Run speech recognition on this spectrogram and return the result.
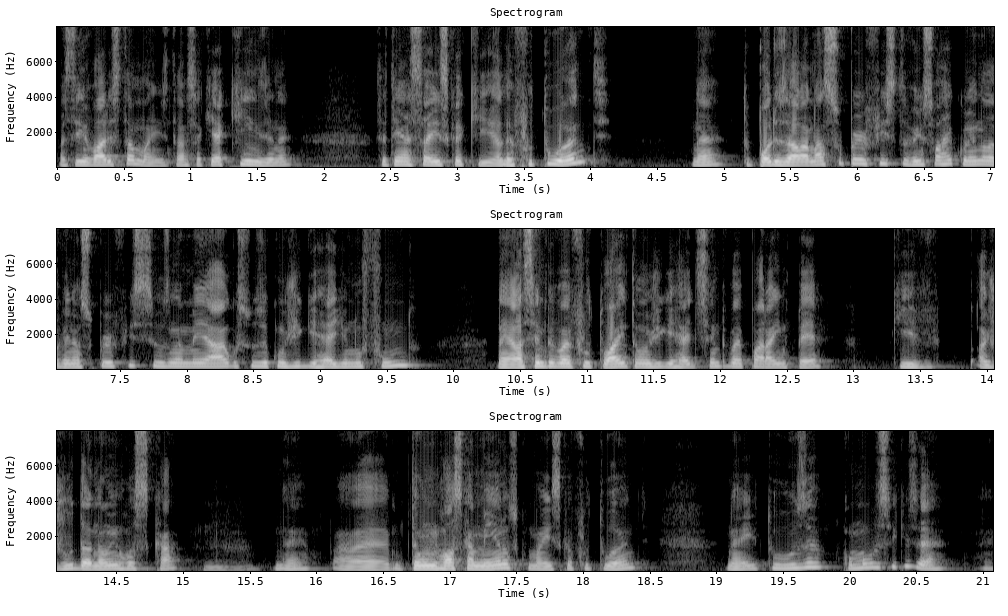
Mas tem vários tamanhos. Então essa aqui é 15, né? Você tem essa isca aqui, ela é flutuante, né? Tu pode usar ela na superfície, tu vem só recolhendo, ela vem na superfície, você usa na meia água, você usa com jig head no fundo. Né? Ela sempre vai flutuar, então o jig head sempre vai parar em pé, que ajuda a não enroscar né? Ah, então enrosca menos com uma isca flutuante, né? E tu usa como você quiser. né?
